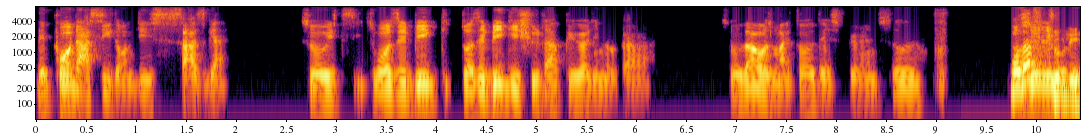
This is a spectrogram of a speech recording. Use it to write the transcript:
they poured acid on this SARS guy. So it, it was a big it was a big issue that period in Oghara. So that was my third experience. So no, that's really truly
